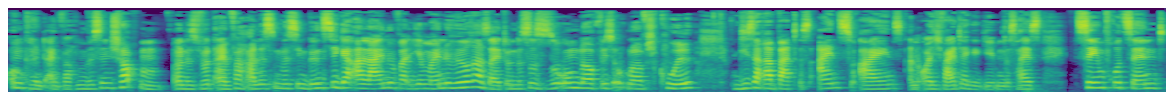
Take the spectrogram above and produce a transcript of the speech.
und könnt einfach ein bisschen shoppen. Und es wird einfach alles ein bisschen günstiger, alleine weil ihr meine Hörer seid. Und das ist so unglaublich, unglaublich cool. Und dieser Rabatt ist eins zu eins an euch weitergegeben. Das heißt zehn Prozent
